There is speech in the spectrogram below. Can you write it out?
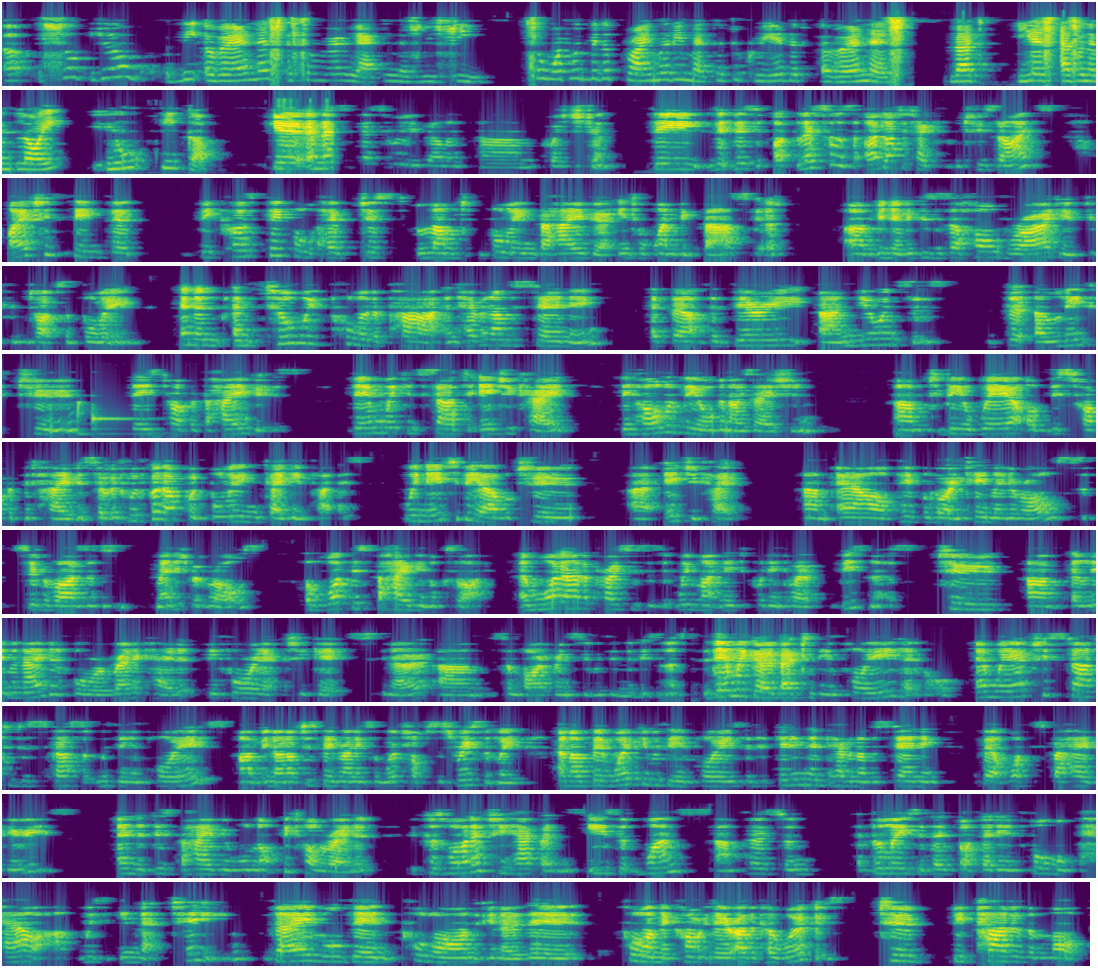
Uh, so, you know, the awareness is somewhere lacking as we see. So what would be the primary method to create that awareness that, yes, as an employee, you speak up? Yeah, and that's, that's a really valid um, question. The, the uh, let's sort of, I'd like to take it from two sides. I actually think that because people have just lumped bullying behaviour into one big basket, um, you know, because there's a whole variety of different types of bullying. And until we pull it apart and have an understanding about the very uh, nuances that are linked to these type of behaviours, then we can start to educate the whole of the organisation um, to be aware of this type of behaviour. So if we've got upward bullying taking place, we need to be able to uh, educate um, our people who are in team leader roles, supervisors, management roles, of what this behaviour looks like and what are the processes that we might need to put into our business to um, eliminate it or eradicate it before it actually gets, you know, um, some vibrancy within the business. Then we go back to the employee level and we actually start to discuss it with the employees. Um, you know, and I've just been running some workshops just recently and I've been working with the employees and getting them to have an understanding about what this behaviour is and that this behaviour will not be tolerated because what actually happens is that once a person believes that they've got that informal power within that team, they will then pull on, you know, their pull on their their other co-workers to be part of the mob.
